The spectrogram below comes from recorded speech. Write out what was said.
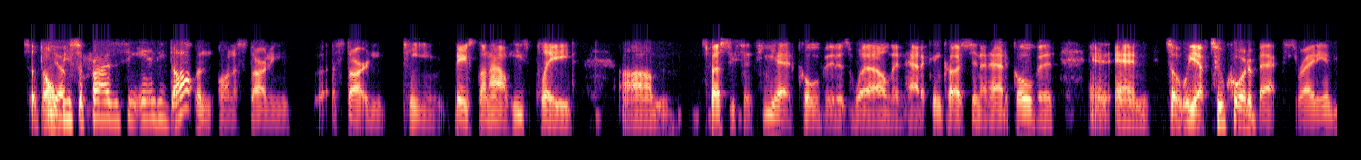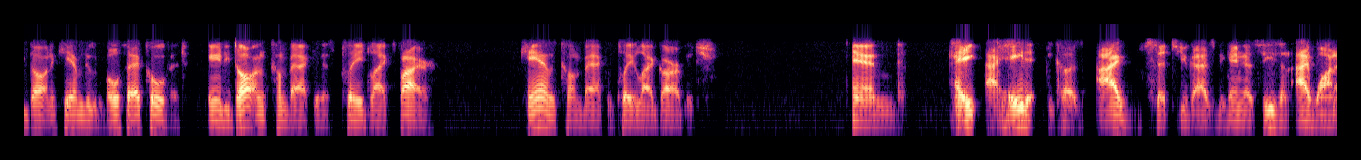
so don't Yep. be surprised to see Andy Dalton on a starting a starting team based on how he's played, um, especially since he had COVID as well and had a concussion and had COVID. And, and so we have two quarterbacks, right? Andy Dalton and Cam Newton both had COVID. Andy Dalton come back and has played like fire. Cam come back and played like garbage. And hate I hate it because I said to you guys at the beginning of the season I want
